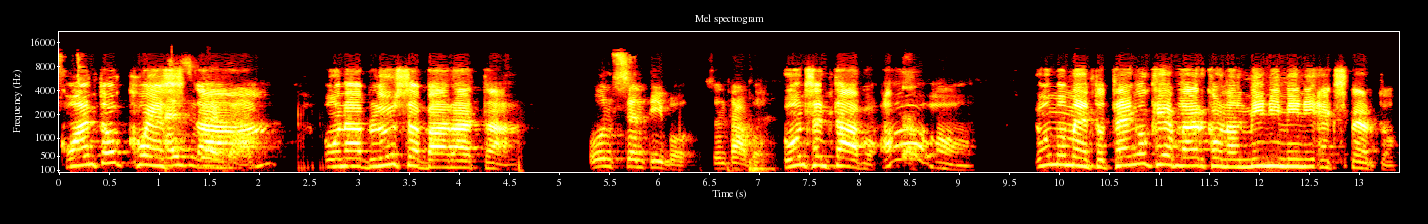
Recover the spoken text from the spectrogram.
¿Cuánto cuesta una blusa barata? Un centavo, centavo. Un centavo. Oh. Un momento, tengo que hablar con el mini mini experto.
